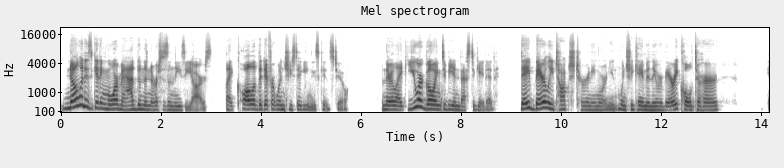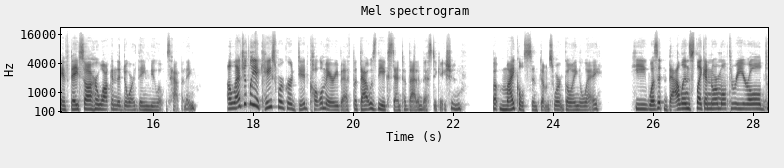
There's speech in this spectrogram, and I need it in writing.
no one is getting more mad than the nurses in these ERs, like all of the different ones she's taking these kids to. And they're like, You are going to be investigated. They barely talked to her anymore when she came in. They were very cold to her. If they saw her walk in the door, they knew what was happening. Allegedly, a caseworker did call Mary Beth, but that was the extent of that investigation. But Michael's symptoms weren't going away. He wasn't balanced like a normal three year old.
